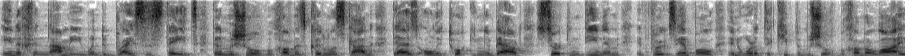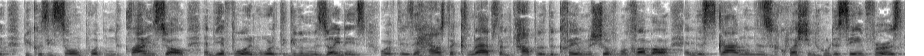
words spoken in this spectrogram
enechinami when the brisa states that mishuch b'chama is koyel muskan. That is only talking about certain dinim, if, for example, in order to keep the Meshuch B'cham alive, because he's so important to Klal Yisrael, and therefore, in order to give him Mazoines, or if there's a house that collapsed on top of the Kohen Meshuch B'chama, and the Skan, and there's a question who to save first,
